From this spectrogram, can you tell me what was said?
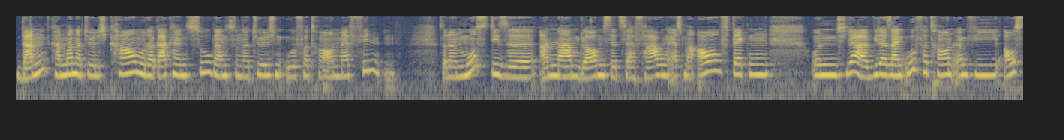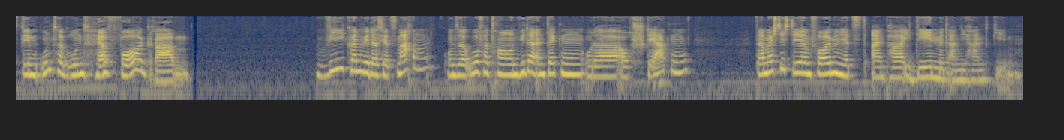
Dann kann man natürlich kaum oder gar keinen Zugang zum natürlichen Urvertrauen mehr finden, sondern muss diese Annahmen, Glaubenssätze, Erfahrungen erstmal aufdecken und ja, wieder sein Urvertrauen irgendwie aus dem Untergrund hervorgraben. Wie können wir das jetzt machen? Unser Urvertrauen wiederentdecken oder auch stärken? Da möchte ich dir im Folgenden jetzt ein paar Ideen mit an die Hand geben.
